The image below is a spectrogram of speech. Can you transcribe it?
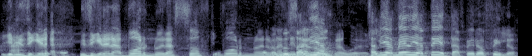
Y que ni siquiera, ni siquiera era porno, era soft porno, era una teta salía, loca, weón. salía media teta, pero filo.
